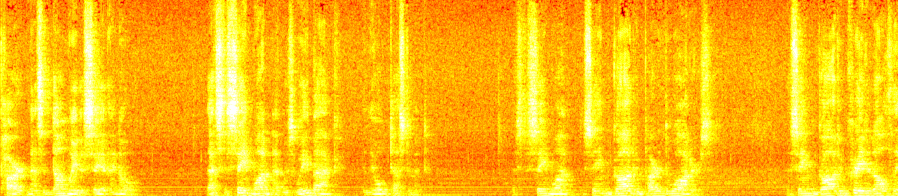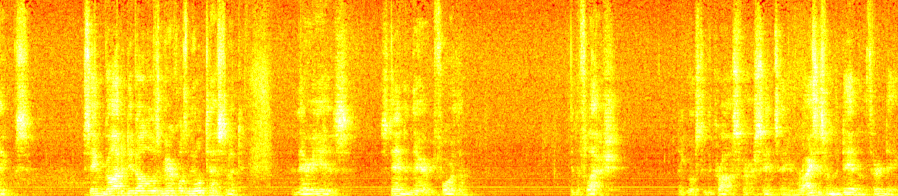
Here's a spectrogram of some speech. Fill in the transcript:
part, and that's a dumb way to say it, I know. That's the same one that was way back in the Old Testament. It's the same one, the same God who parted the waters, the same God who created all things, the same God who did all those miracles in the Old Testament. And there he is, standing there before them in the flesh. And he goes to the cross for our sins, and he rises from the dead on the third day.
